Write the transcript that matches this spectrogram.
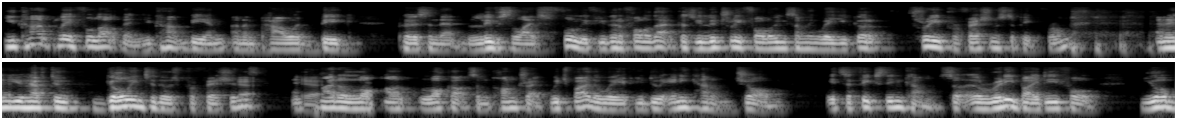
you can't play full out then. You can't be an, an empowered big person that lives life full if you're going to follow that because you're literally following something where you've got three professions to pick from and then you have to go into those professions and yeah. try to lock out lock out some contract which by the way if you do any kind of job it's a fixed income so already by default you're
